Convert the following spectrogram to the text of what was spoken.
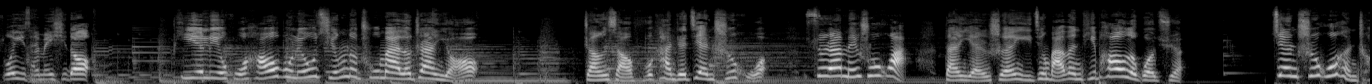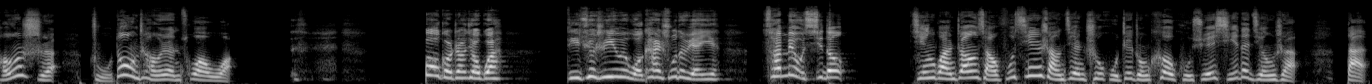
所以才没熄灯。霹雳虎毫不留情地出卖了战友。张小福看着剑齿虎，虽然没说话，但眼神已经把问题抛了过去。剑齿虎很诚实，主动承认错误。报告张教官，的确是因为我看书的原因。才没有熄灯。尽管张小福欣赏剑齿虎这种刻苦学习的精神，但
